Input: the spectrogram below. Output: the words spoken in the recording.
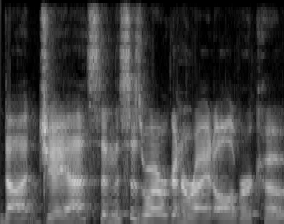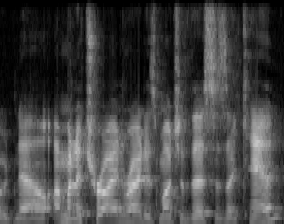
.js and this is where we're going to write all of our code. Now I'm going to try and write as much of this as I can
